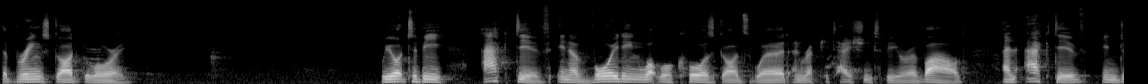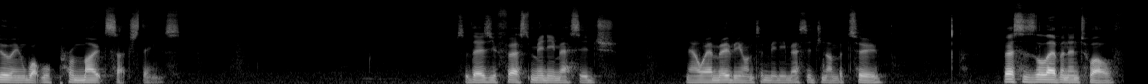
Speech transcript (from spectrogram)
that brings God glory? We ought to be active in avoiding what will cause God's word and reputation to be reviled, and active in doing what will promote such things. So there's your first mini message. Now we're moving on to mini message number two, verses 11 and 12.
